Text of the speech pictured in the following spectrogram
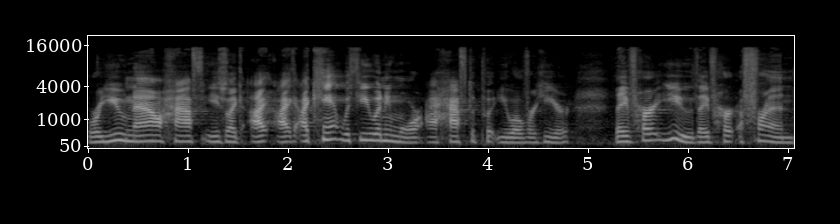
where you now have, he's like, I, I, I can't with you anymore. I have to put you over here. They've hurt you, they've hurt a friend,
